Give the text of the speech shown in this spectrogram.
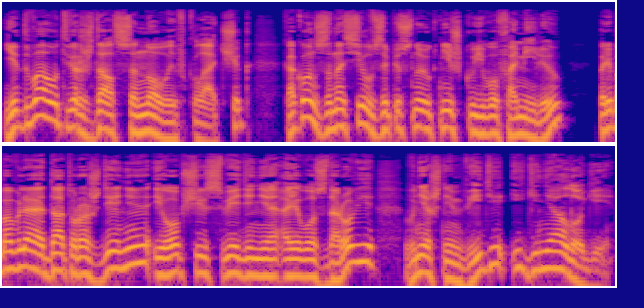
Едва утверждался новый вкладчик, как он заносил в записную книжку его фамилию, прибавляя дату рождения и общие сведения о его здоровье, внешнем виде и генеалогии.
